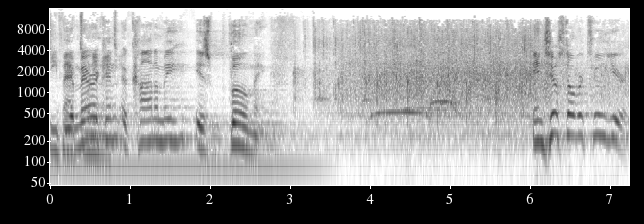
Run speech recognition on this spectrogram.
CPAC The American economy is booming. In just over two years,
